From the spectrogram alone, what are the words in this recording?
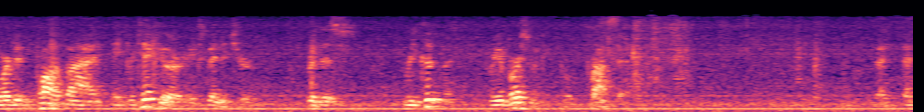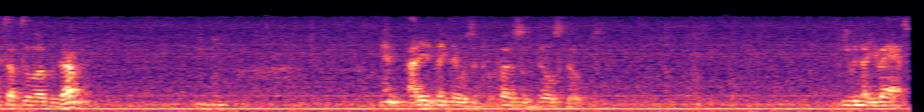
or to qualify a particular expenditure for this recoupment, reimbursement process. That, that's up to the local government. Mm-hmm. And I didn't think there was a proposal to build schools, even though you asked.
